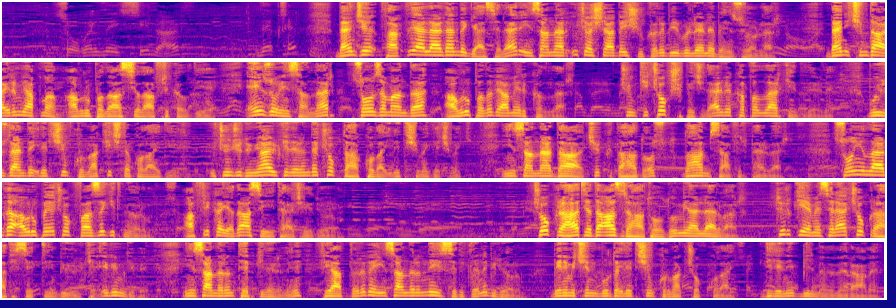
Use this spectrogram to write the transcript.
Bence farklı yerlerden de gelseler insanlar üç aşağı beş yukarı birbirlerine benziyorlar. Ben içimde ayrım yapmam Avrupalı, Asyalı, Afrikalı diye. En zor insanlar son zamanda Avrupalı ve Amerikalılar. Çünkü çok şüpheciler ve kapalılar kendilerine. Bu yüzden de iletişim kurmak hiç de kolay değil. Üçüncü dünya ülkelerinde çok daha kolay iletişime geçmek. İnsanlar daha açık, daha dost, daha misafirperver. Son yıllarda Avrupa'ya çok fazla gitmiyorum. Afrika ya da Asya'yı tercih ediyorum. Çok rahat ya da az rahat olduğum yerler var. Türkiye mesela çok rahat hissettiğim bir ülke, evim gibi. İnsanların tepkilerini, fiyatları ve insanların ne hissediklerini biliyorum. Benim için burada iletişim kurmak çok kolay. Dilini bilmememe rağmen.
